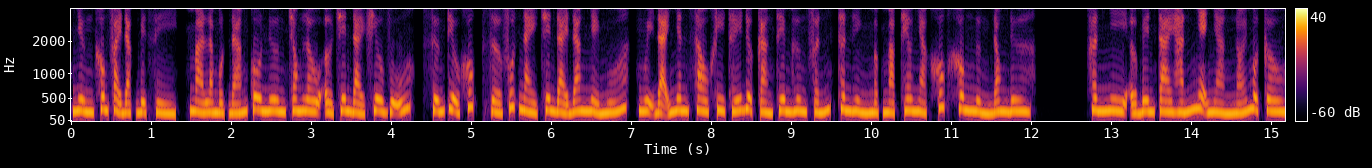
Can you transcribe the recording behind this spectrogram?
nhưng không phải đặc biệt gì, mà là một đám cô nương trong lâu ở trên đài khiêu vũ, sướng tiểu khúc, giờ phút này trên đài đang nhảy múa, ngụy đại nhân sau khi thấy được càng thêm hưng phấn, thân hình mập mạp theo nhạc khúc không ngừng đong đưa. Hân Nhi ở bên tai hắn nhẹ nhàng nói một câu,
